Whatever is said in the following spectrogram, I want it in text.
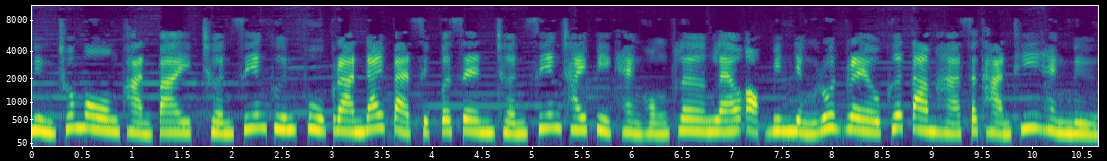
หนึ่งชั่วโมงผ่านไป เฉินเซี่ยงฟื้นฟูปราณได้ 80%เฉินเซี่ยงใช้ปีกแห่งหงเพลิงแล้วออกบินอย่างรวดเร็วเพื่อตามหาสถานที่แห่งหนึ่ง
